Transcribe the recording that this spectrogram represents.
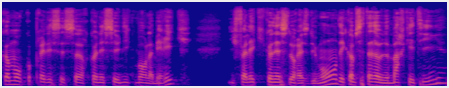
Comme mon prédécesseur connaissait uniquement l'Amérique, il fallait qu'il connaisse le reste du monde. Et comme c'est un homme de marketing,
